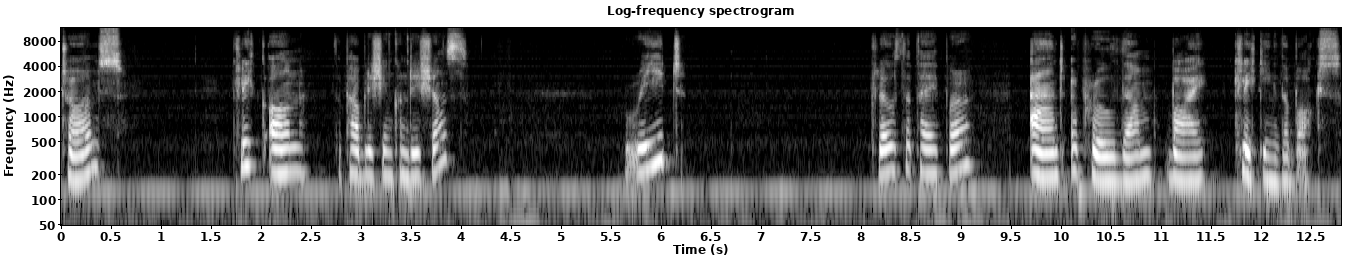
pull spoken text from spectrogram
terms, click on the publishing conditions, read, close the paper and approve them by clicking the box.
